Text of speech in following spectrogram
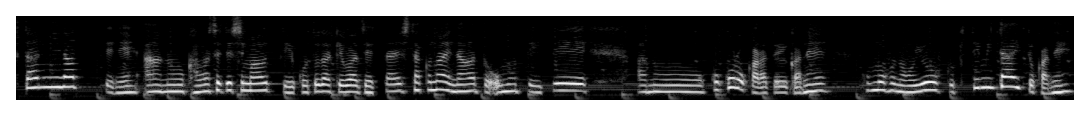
負担になってねあの買わせてしまうっていうことだけは絶対したくないなと思っていてあの心からというかねコモフのお洋服着てみたいとかね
